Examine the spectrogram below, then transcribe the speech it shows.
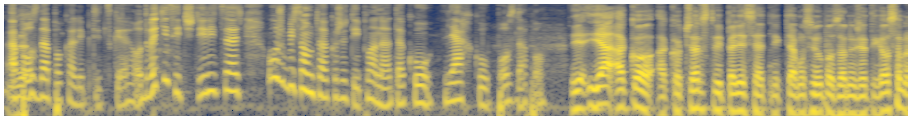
A postapokalyptického. 2040 už by som to akože typla na takú ľahkú postapo. Ja, ja ako, ako čerstvý 50 ťa musím upozorniť, že tých 18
